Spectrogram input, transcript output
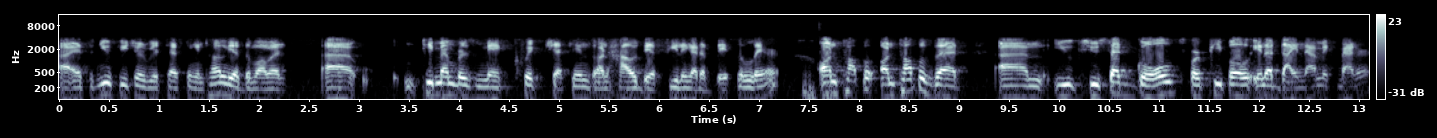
uh, it's a new feature we're testing internally at the moment. Uh, team members make quick check-ins on how they're feeling at a basal layer. Okay. On top of on top of that, um, you, you set goals for people in a dynamic manner.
